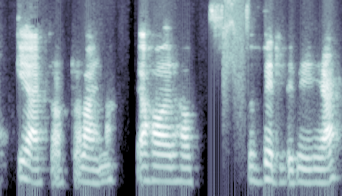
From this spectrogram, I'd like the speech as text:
ikke jeg klart alene. Jeg har hatt veldig mye hjelp.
